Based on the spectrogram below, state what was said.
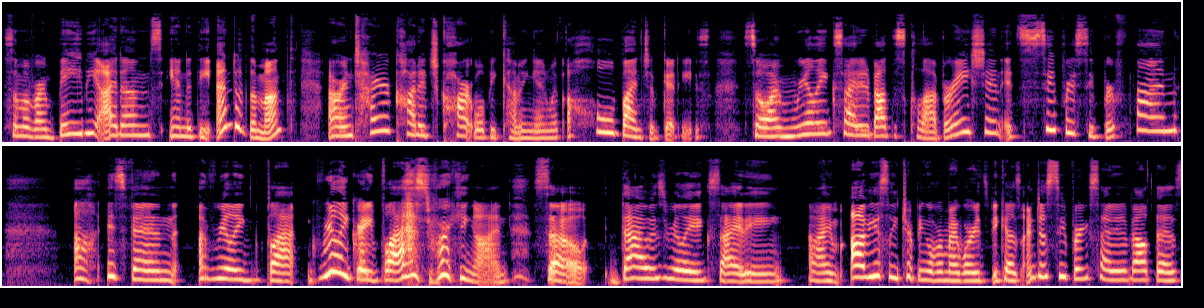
some of our baby items, and at the end of the month, our entire cottage cart will be coming in with a whole bunch of goodies. So I'm really excited about this collaboration. It's super, super fun. Ah, it's been a really bla- really great blast working on. So that was really exciting. I'm obviously tripping over my words because I'm just super excited about this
